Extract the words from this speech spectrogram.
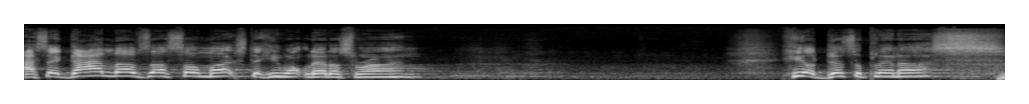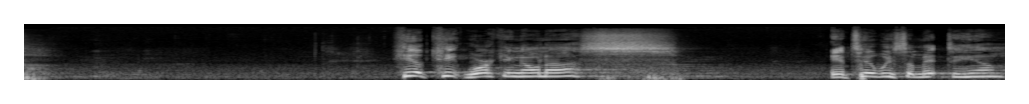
I said, God loves us so much that He won't let us run. He'll discipline us. He'll keep working on us until we submit to Him.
